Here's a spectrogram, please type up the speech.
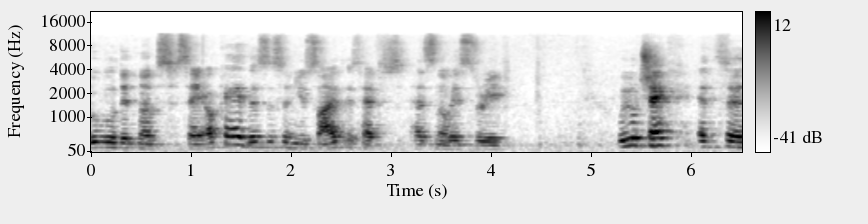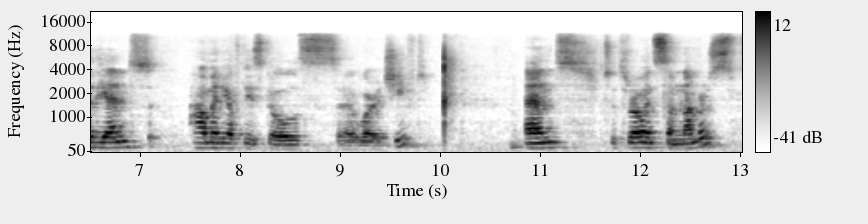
Google did not say, okay, this is a new site, it has, has no history. We will check at uh, the end how many of these goals uh, were achieved. And to throw in some numbers,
